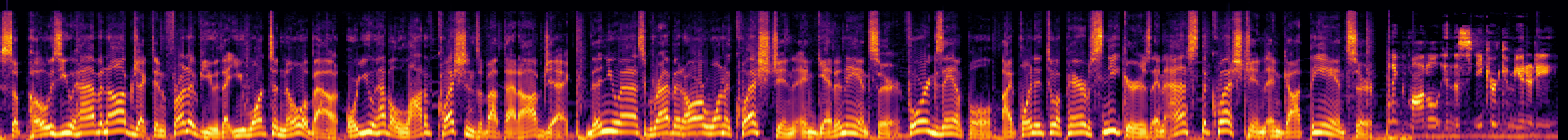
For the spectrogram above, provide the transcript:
Suppose you have an object in front of you that you want to know about, or you have a lot of questions about that object. Then you ask Rabbit R1 a question and get an answer. For example, I pointed to a pair of sneakers and asked the question and got the answer. model in the sneaker community.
